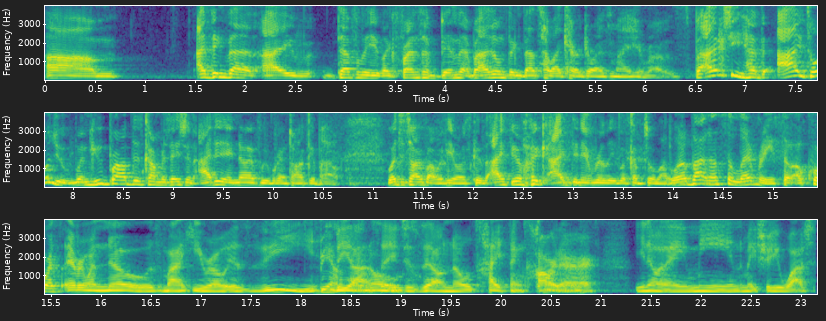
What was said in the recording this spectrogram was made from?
Um, I think that I've definitely like friends have been there, but I don't think that's how I characterize my heroes. But I actually have. I told you when you brought up this conversation, I didn't know if we were going to talk about what to talk about with heroes because I feel like I didn't really look up to a lot of. What people. about no celebrity? So of course everyone Knowles my hero is the Beyonce Beyonce, Knowles. Giselle knows hyphen Carter. Carter. You know what I mean? Make sure you watch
